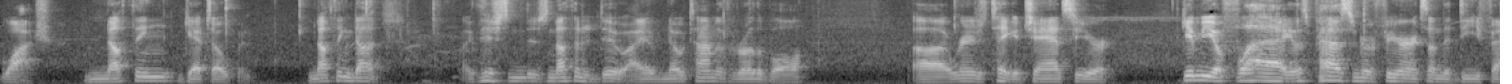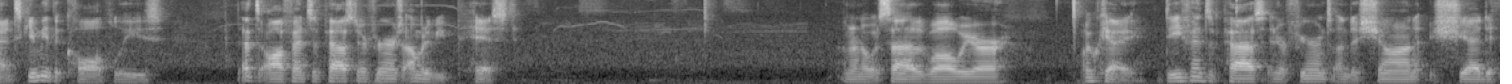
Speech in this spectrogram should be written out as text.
Watch, nothing gets open. Nothing does. Like there's there's nothing to do. I have no time to throw the ball. Uh, we're gonna just take a chance here. Give me a flag. Let's pass interference on the defense. Give me the call, please. That's offensive pass interference. I'm gonna be pissed. I don't know what side of the ball we are. Okay, defensive pass interference on DeShawn Shead.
